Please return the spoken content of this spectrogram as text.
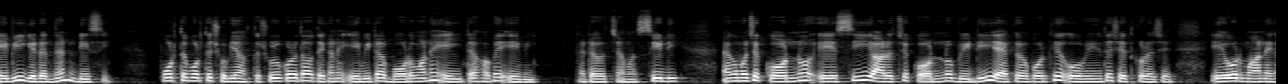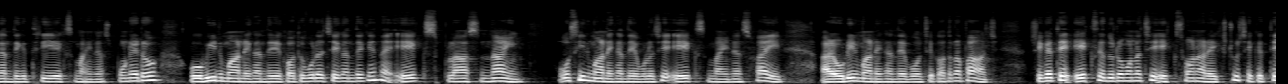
এবি গ্রেটার দেন ডিসি পড়তে পড়তে ছবি আঁকতে শুরু করে দাও তো এখানে এবিটা বড় মানে এইটা হবে এবি এটা হচ্ছে আমার সিডি এখন বলছে কর্ণ এসি আর হচ্ছে কর্ণ বিডি একে অপরকে অভিনীতে ছেদ করেছে। এ ওর মান এখান থেকে থ্রি এক্স মাইনাস পনেরো। ওবির মান এখান থেকে কত বলেছে? এখান থেকে না এক্স প্লাস নাইন ওসির মান এখান থেকে বলেছে এক্স মাইনাস ফাইভ আর ওডির মান এখান থেকে বলছে কত না পাঁচ। সেক্ষেত্রে এক্সের দুটো মান হচ্ছে এক্স ওয়ান আর এক্স টু সেক্ষেত্রে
